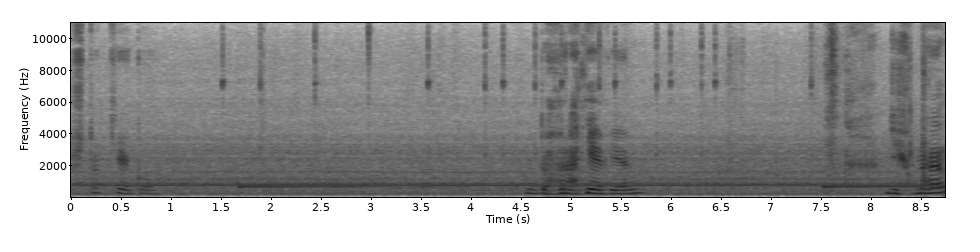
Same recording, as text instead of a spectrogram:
Coś takiego. Dobra, nie wiem. Dziwne.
